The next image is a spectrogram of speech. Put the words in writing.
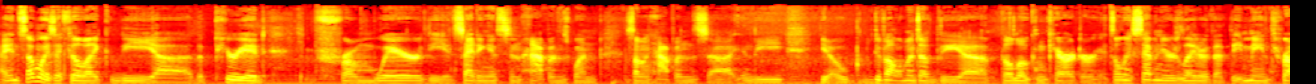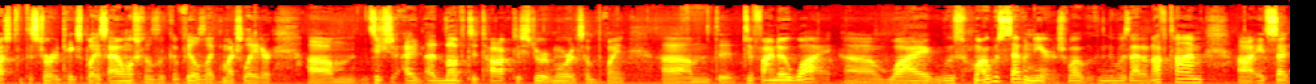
I, in some ways, I feel like the uh, the period from where the inciting incident happens when something happens uh, in the you know development of the uh, the Logan character. It's only seven years later that the main thrust of the story takes place. I almost feels like it feels like much later. Um, it's I'd, I'd, love to talk to Stuart Moore at some point um, to, to find out why. Uh, why was why was seven years? What, was that enough time? Uh, it's set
